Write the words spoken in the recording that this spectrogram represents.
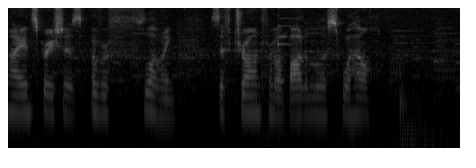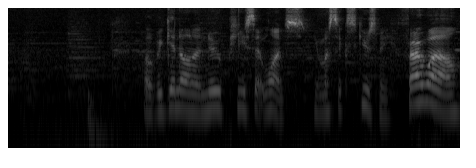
My inspiration is overflowing, as if drawn from a bottomless well. I'll begin on a new piece at once. You must excuse me. Farewell!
